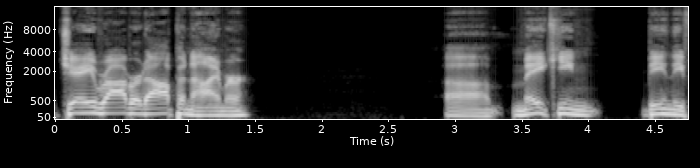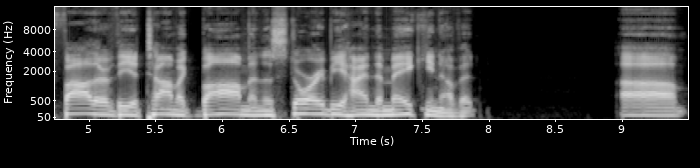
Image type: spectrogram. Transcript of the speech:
J. Robert Oppenheimer uh, making being the father of the atomic bomb and the story behind the making of it. Um,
